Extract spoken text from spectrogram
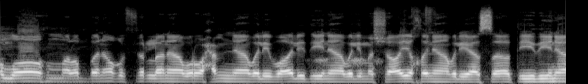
اللهم ربنا اغفر لنا وارحمنا ولوالدينا ولمشايخنا ولأساتذتنا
